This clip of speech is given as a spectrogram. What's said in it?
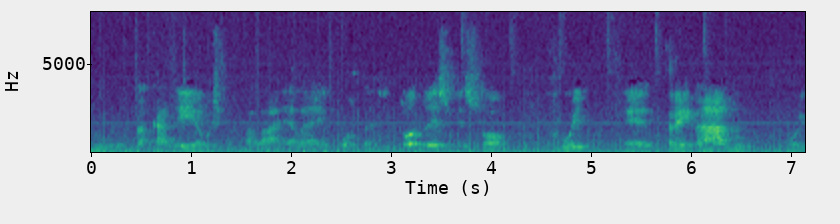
no, na cadeia hospitalar, ela é importante. E todo esse pessoal foi é, treinado, foi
